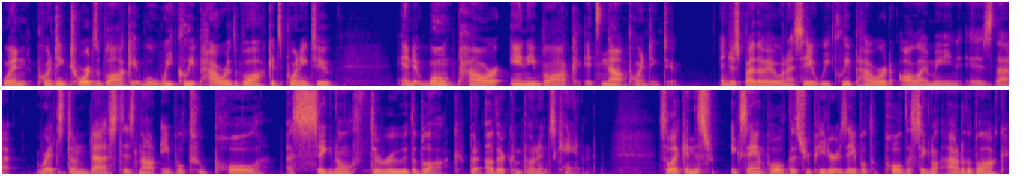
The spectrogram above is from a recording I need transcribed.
When pointing towards a block, it will weakly power the block it's pointing to, and it won't power any block it's not pointing to. And just by the way, when I say weakly powered, all I mean is that redstone dust is not able to pull a signal through the block, but other components can. So like in this example, this repeater is able to pull the signal out of the block,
